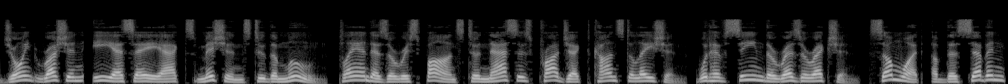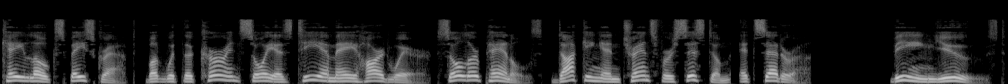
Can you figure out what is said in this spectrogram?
joint Russian, ESA-ACTS missions to the Moon, planned as a response to NASA's Project Constellation, would have seen the resurrection, somewhat, of the 7K Loke spacecraft, but with the current Soyuz TMA hardware solar panels, docking and transfer system, etc. being used.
